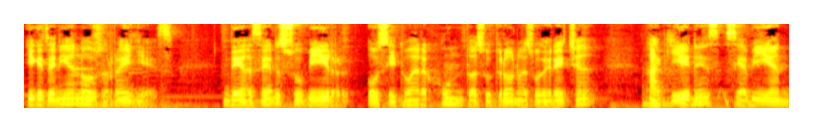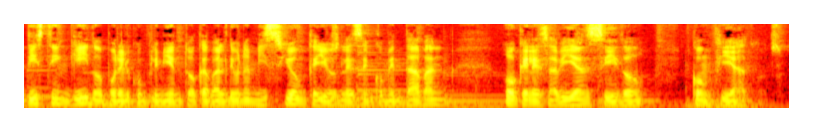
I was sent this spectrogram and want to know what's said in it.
y que tenían los reyes de hacer subir o situar junto a su trono a su derecha a quienes se habían distinguido por el cumplimiento cabal de una misión que ellos les encomendaban o que les habían sido confiados.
